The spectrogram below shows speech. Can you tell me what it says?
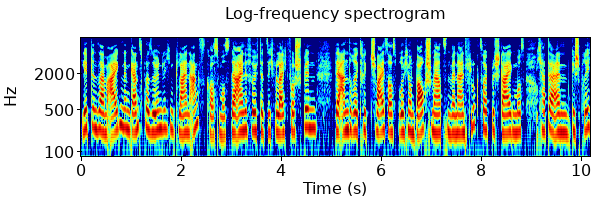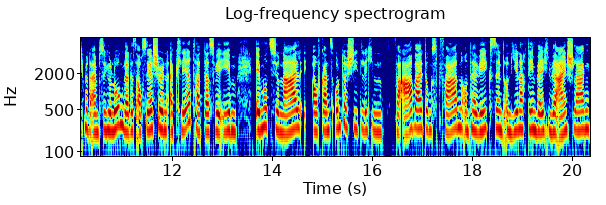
lebt in seinem eigenen ganz persönlichen kleinen Angstkosmos. Der eine fürchtet sich vielleicht vor Spinnen, der andere kriegt Schweißausbrüche und Bauchschmerzen, wenn er ein Flugzeug besteigen muss. Ich hatte ein Gespräch mit einem Psychologen, der das auch sehr schön erklärt hat, dass wir eben emotional auf ganz unterschiedlichen Verarbeitungspfaden unterwegs sind und je nachdem, welchen wir einschlagen,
